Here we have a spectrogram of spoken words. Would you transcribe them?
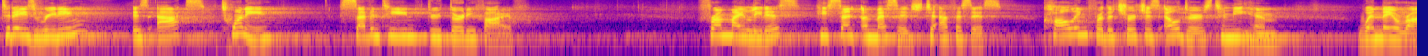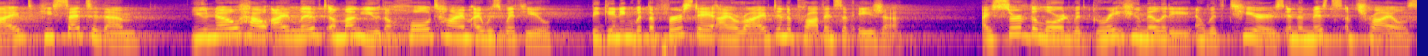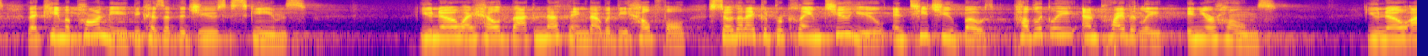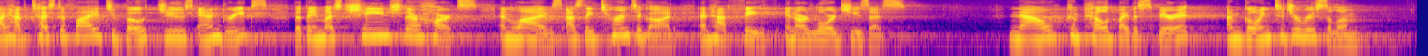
Today's reading is Acts 20, 17 through 35. From Miletus, he sent a message to Ephesus, calling for the church's elders to meet him. When they arrived, he said to them, You know how I lived among you the whole time I was with you, beginning with the first day I arrived in the province of Asia. I served the Lord with great humility and with tears in the midst of trials that came upon me because of the Jews' schemes. You know, I held back nothing that would be helpful so that I could proclaim to you and teach you both publicly and privately in your homes. You know, I have testified to both Jews and Greeks that they must change their hearts and lives as they turn to God and have faith in our Lord Jesus. Now, compelled by the Spirit, I'm going to Jerusalem.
